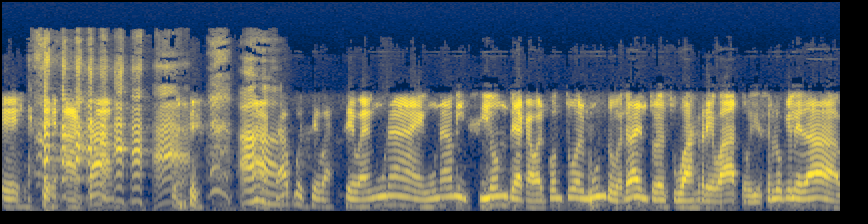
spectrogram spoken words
Este, acá, acá pues se va, se va en una en una misión de acabar con todo el mundo, ¿verdad? Dentro de su arrebato y eso es lo que le da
